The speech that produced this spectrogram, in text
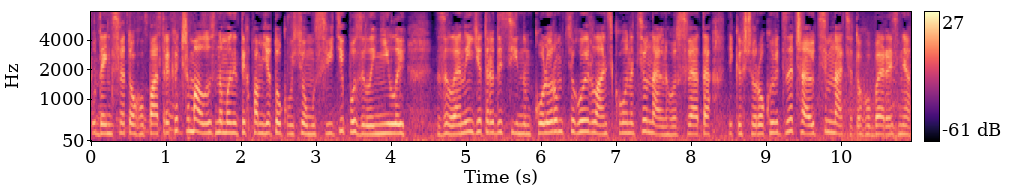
У день святого Патрика чимало знаменитих пам'яток в усьому світі позеленіли. Зелений є традиційним кольором цього ірландського національного свята, яке щороку відзначають 17 березня.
